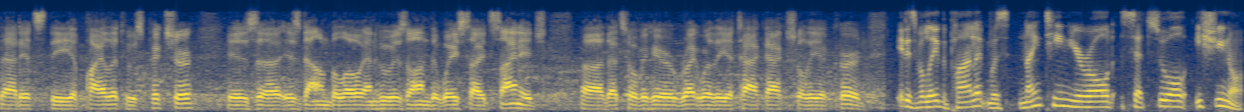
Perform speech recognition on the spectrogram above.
that it's the pilot whose picture is, uh, is down below and who is on the wayside signage uh, that's over here right where the attack actually occurred. It is believed the pilot was 19-year-old Setsuo Ishino.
